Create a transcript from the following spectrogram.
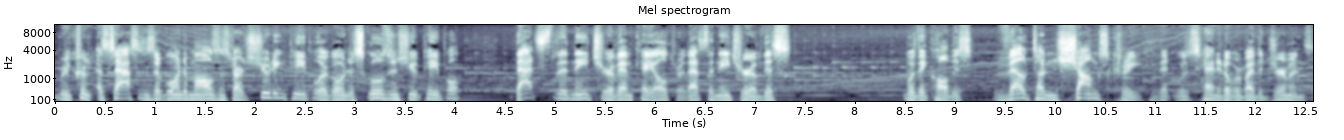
recruit assassins that go into malls and start shooting people or go into schools and shoot people. That's the nature of MK Ultra. That's the nature of this what they call this Weltanschauungskrieg that was handed over by the Germans.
